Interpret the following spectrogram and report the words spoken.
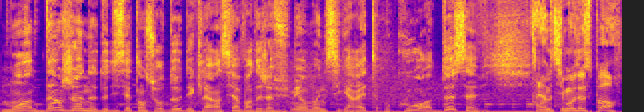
Moins d'un jeune de 17 ans sur deux déclare ainsi avoir déjà fumé au moins une cigarette au cours de sa vie. Et un petit mot de sport.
